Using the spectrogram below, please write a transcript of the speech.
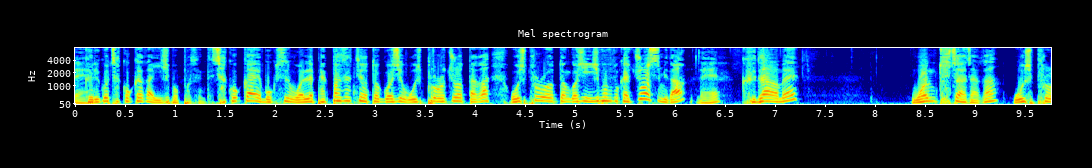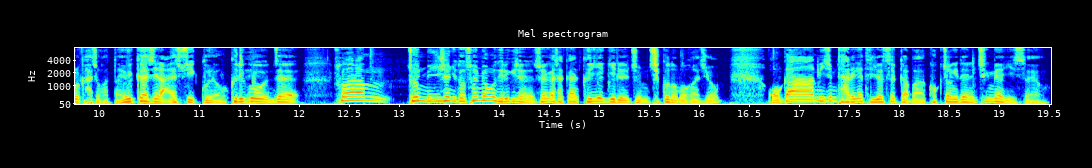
네. 그리고 작곡가가 25% 작곡 가의 몫은 원래 100%였던 것이 50%로 줄었다가 50%였던 것이 25%까지 줄었습니다. 네. 그 다음에 원 투자자가 50%를 가져갔다. 여기까지를 알수 있고요. 그리고 네. 이제 손아람 전 뮤지션이 더 설명을 드리기 전에 저희가 잠깐 그 얘기를 좀 짚고 넘어가죠. 어감이 좀 다르게 들렸을까봐 걱정이 되는 측면이 있어요.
